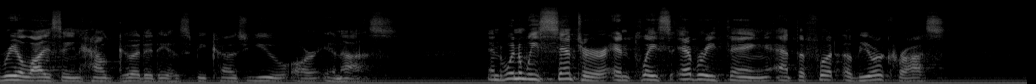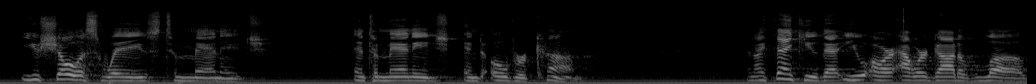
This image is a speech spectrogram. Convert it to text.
realizing how good it is because you are in us. And when we center and place everything at the foot of your cross, you show us ways to manage and to manage and overcome. And I thank you that you are our God of love,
